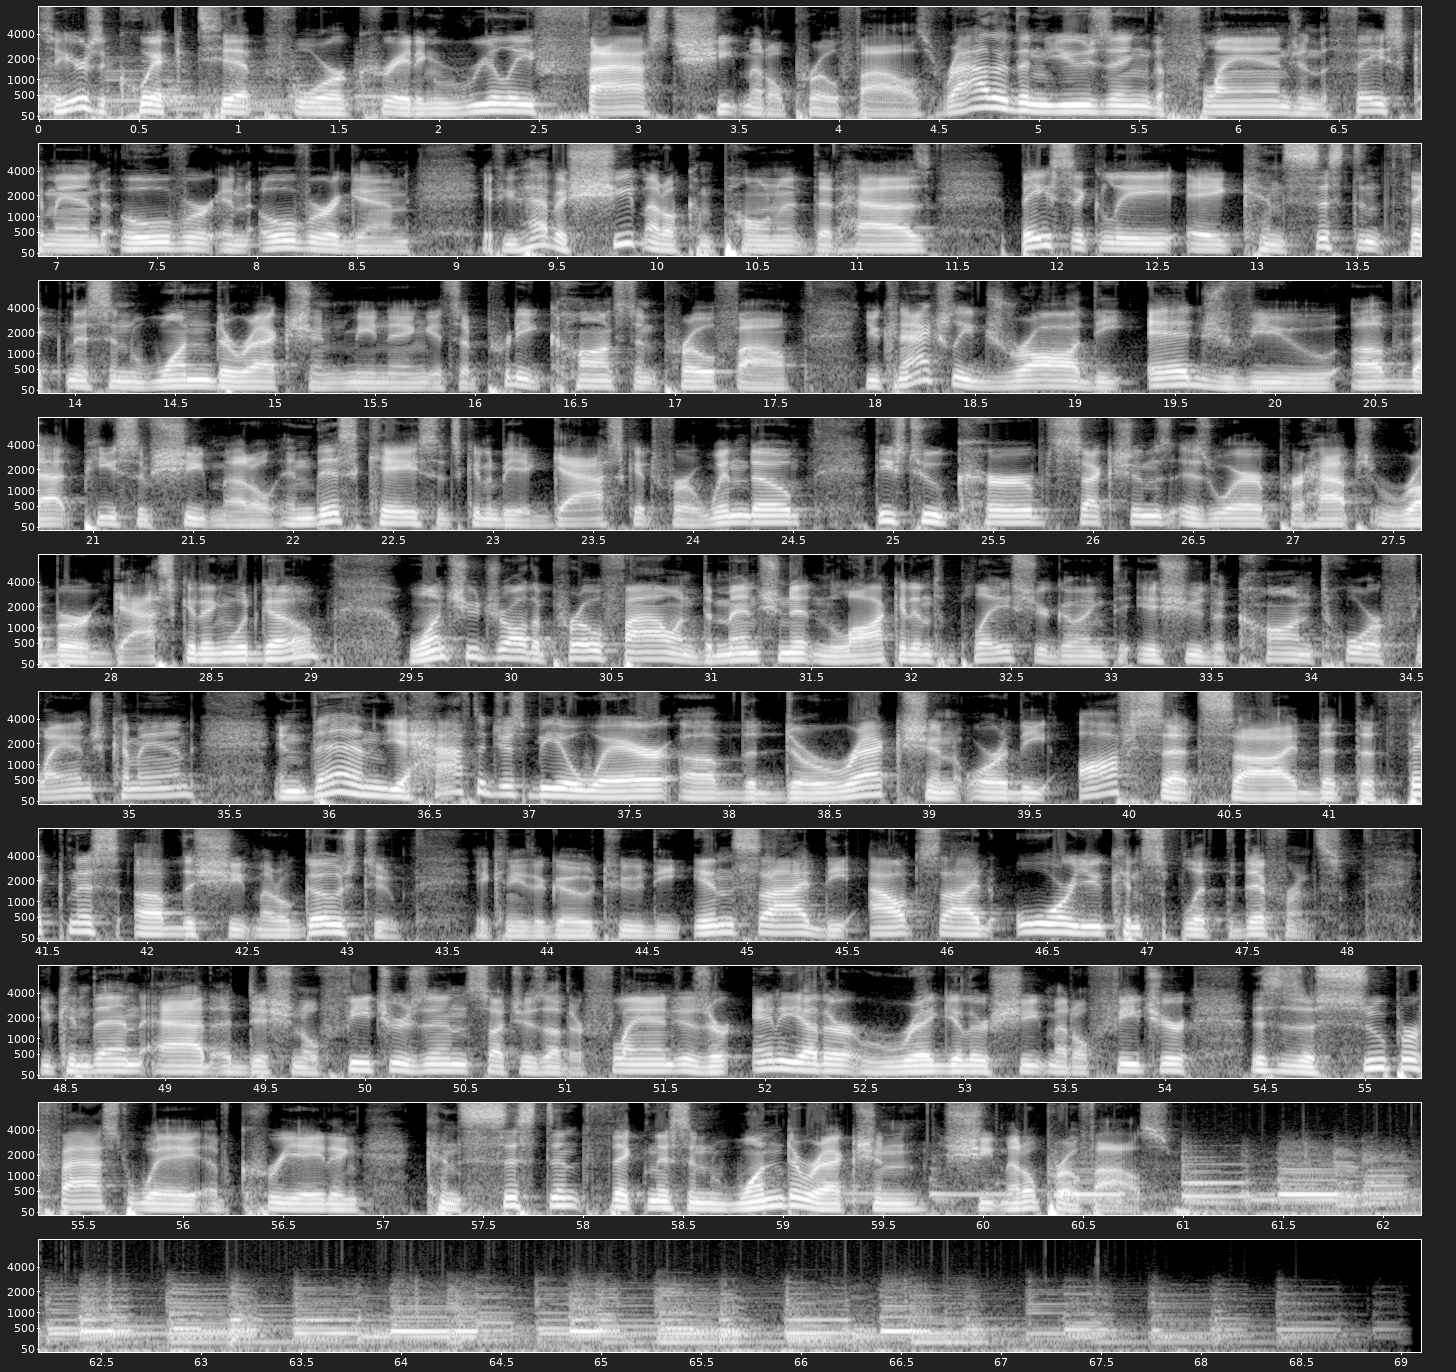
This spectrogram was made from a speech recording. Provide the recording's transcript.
So here's a quick tip for creating really fast sheet metal profiles. Rather than using the flange and the face command over and over again, if you have a sheet metal component that has basically a consistent thickness in one direction, meaning it's a pretty constant profile, you can actually draw the edge view of that piece of sheet metal. In this case, it's going to be a gasket for a window. These two curved sections is where perhaps rubber gasketing would go. Once you draw the profile and dimension it and lock it into place, you're going to issue the contour flange command. And then you have to just be aware of the direction or the offset side that the thickness thickness of the sheet metal goes to. It can either go to the inside, the outside, or you can split the difference. You can then add additional features in, such as other flanges or any other regular sheet metal feature. This is a super fast way of creating consistent thickness in one direction sheet metal profiles.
